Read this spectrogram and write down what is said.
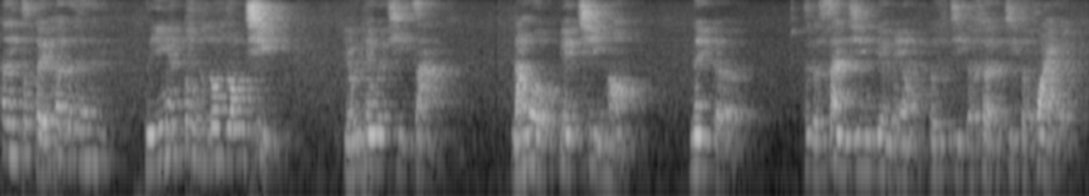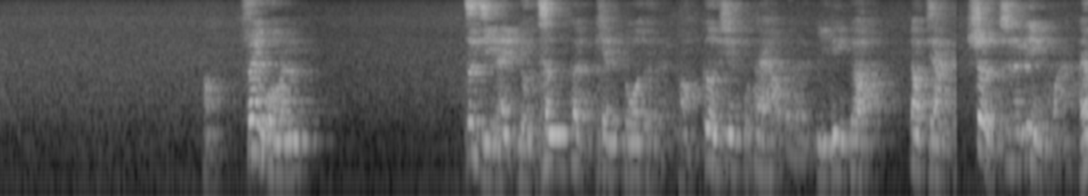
恨这得恨那个，里面肚子都装气，有一天会气炸，然后越气哈，那个这个善心越没有，都是记着恨，记着坏的。啊，所以我们自己呢有嗔恨偏多的人，哦，个性不太好的人，一定要要这样设之令缓，还要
